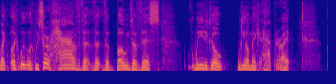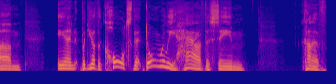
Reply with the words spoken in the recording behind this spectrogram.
Like like we, like we sort of have the, the the bones of this. We need to go. We to make it happen, right? Um, and but you have the Colts that don't really have the same kind of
